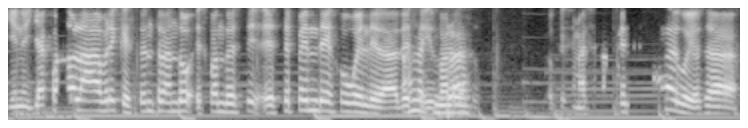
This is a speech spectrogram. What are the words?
Y ya cuando la abre, que está entrando, es cuando este, este pendejo, güey, le da de seis balazos. Lo que se me hace una pendejada, güey. O sea,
